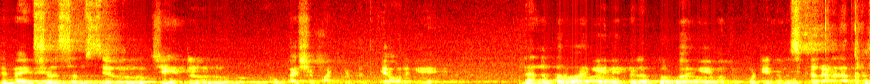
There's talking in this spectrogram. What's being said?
ನಿಮ್ಮ ಎಕ್ಸೆಲ್ ಸಂಸ್ಥೆಯವರು, ಜೈನರವರು ಅವಕಾಶ ಮಾಡಿಕೊಡೋದಕ್ಕೆ ಅವರಿಗೆ ನನ್ನ ಪರವಾಗಿ ನಿಮ್ಮೆಲ್ಲರ ಪರವಾಗಿ ಒಂದು ಕೋಟಿ ನಮಸ್ಕಾರಗಳನ್ನು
